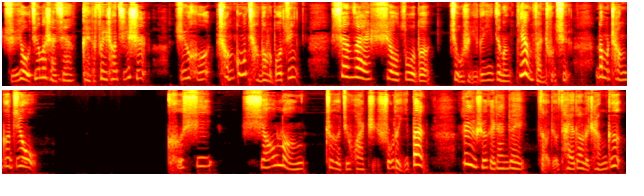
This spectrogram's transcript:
橘右京的闪现给的非常及时，橘河成功抢到了暴君。现在需要做的就是一个一技能厌烦出去，那么长歌就……可惜小冷这句话只说了一半，绿水鬼战队早就猜到了长歌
